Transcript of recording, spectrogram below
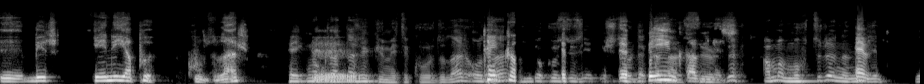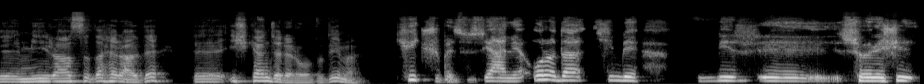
e, bir yeni yapı kurdular. Teknokratlar ee, hükümeti kurdular. O da 1974'e kadar kabinesi. sürdü. Ama muhtıranın evet. bir e, mirası da herhalde e, işkenceler oldu değil mi? Hiç şüphesiz. Yani orada şimdi bir e, söyleşi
